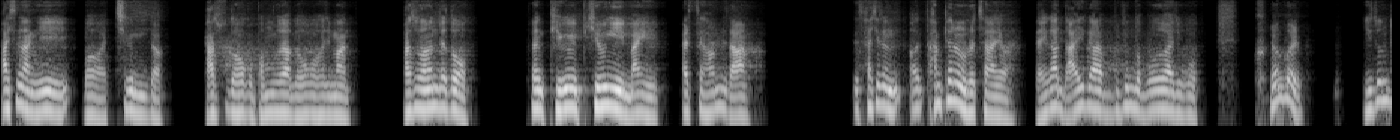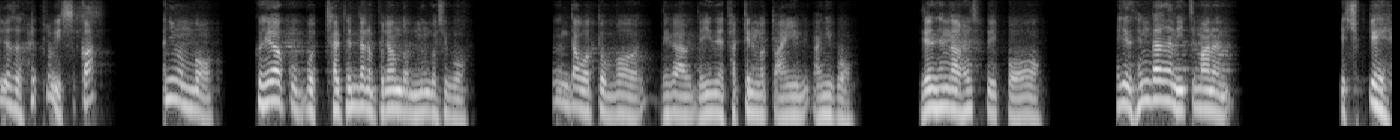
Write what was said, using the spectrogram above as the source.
사실상 이, 뭐, 지금 저 가수도 하고 법무사도 하고 하지만 가수 하는데도 그런 비용, 비용이 많이 발생합니다. 사실은 어, 한편으로는 그렇잖아요. 내가 나이가 이 정도 먹어가지고 그런 걸 이 돈 들여서 할 필요가 있을까? 아니면 뭐, 그 해갖고 뭐 잘 된다는 보장도 없는 것이고, 그런다고 또 뭐 내가 내 인생 바뀌는 것도 아니, 아니고, 이런 생각을 할 수도 있고, 사실 생각은 있지만은 쉽게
